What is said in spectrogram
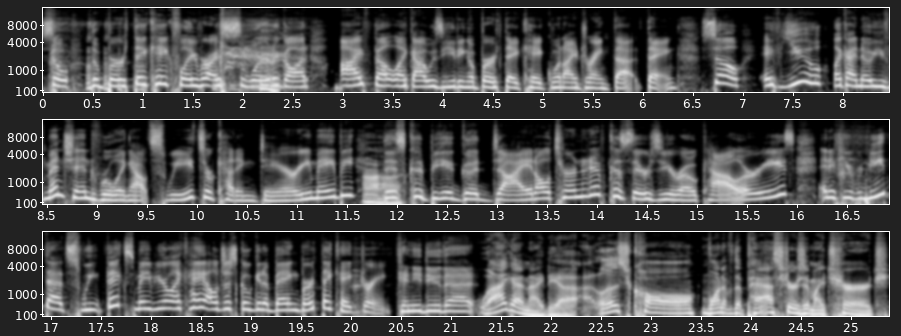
So the birthday cake flavor, I swear to God, I felt like I was eating a birthday cake when I drank that thing. So if you, like I know you've mentioned, ruling out sweets or cutting dairy, maybe this could be a good diet alternative because they're zero calories. And if you need that sweet fix, maybe you're like, hey, I'll just go get a Bang birthday cake drink. Can you do that? Well, I got an idea. Let's call one of the pastors in my church.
